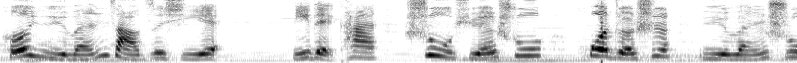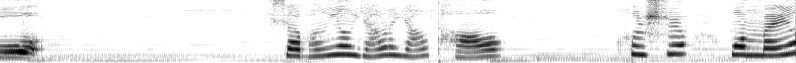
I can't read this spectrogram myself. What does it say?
和语文早自习，你得看数学书或者是语文书。”小朋友摇了摇头：“可是我没有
